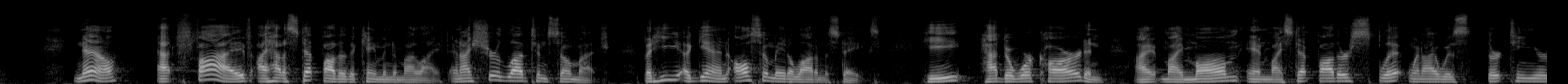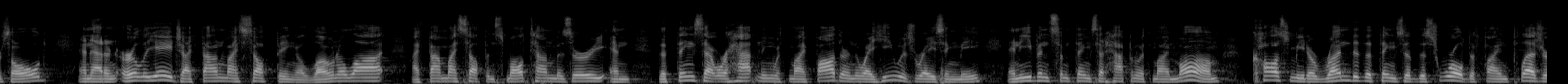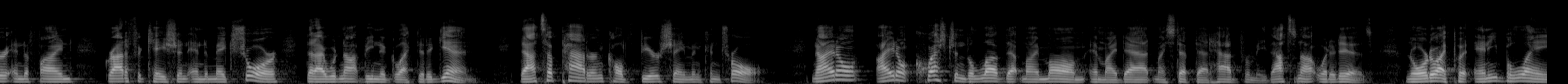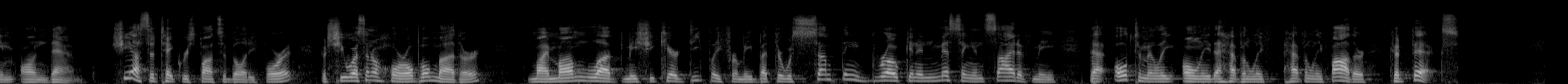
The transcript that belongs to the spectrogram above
Now, at five, I had a stepfather that came into my life, and I sure loved him so much. But he, again, also made a lot of mistakes. He had to work hard, and I, my mom and my stepfather split when I was 13 years old. And at an early age, I found myself being alone a lot. I found myself in small town Missouri, and the things that were happening with my father and the way he was raising me, and even some things that happened with my mom, caused me to run to the things of this world to find pleasure and to find gratification and to make sure that I would not be neglected again. That's a pattern called fear, shame, and control. Now, I don't, I don't question the love that my mom and my dad, my stepdad had for me. That's not what it is. Nor do I put any blame on them. She has to take responsibility for it, but she wasn't a horrible mother. My mom loved me. She cared deeply for me, but there was something broken and missing inside of me that ultimately only the Heavenly, Heavenly Father could fix.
